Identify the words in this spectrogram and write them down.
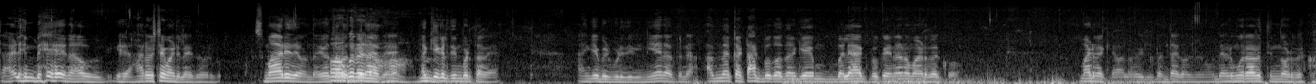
ದಾಳಿಂಬೆ ನಾವು ಹಾರ್ವೆಸ್ಟೇ ಮಾಡಿಲ್ಲ ಇದುವರೆಗೂ. ಸುಮಾರಿದೆ ಒಂದು ಐವತ್ತು ಗಿಡ ಇದೆ. ಹಕ್ಕಿಗಳು ತಿನ್ಬಿಡ್ತವೆ ಹಂಗೆ ಬಿಟ್ಬಿಡ್ತೀವಿ ಇನ್ನೇನು ಅದನ್ನ ಅದನ್ನ ಕಟ್ ಹಾಕ್ಬೇಕು ಅದಕ್ಕೆ ಬಲೆ ಹಾಕ್ಬೇಕು ಏನೇನೋ ಮಾಡಬೇಕು. ಮಾಡ್ಬೇಕು ಯಾವಾಗ ಇಲ್ಲಿ ಬಂದಾಗ ಒಂದು ಒಂದು ಎರಡು ಮೂರಾರು ತಿಂದು ನೋಡಬೇಕು.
